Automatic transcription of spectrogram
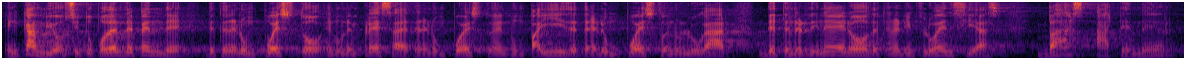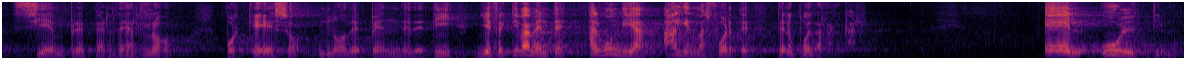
En cambio, si tu poder depende de tener un puesto en una empresa, de tener un puesto en un país, de tener un puesto en un lugar, de tener dinero, de tener influencias, vas a temer siempre perderlo, porque eso no depende de ti. Y efectivamente, algún día alguien más fuerte te lo puede arrancar. El último,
